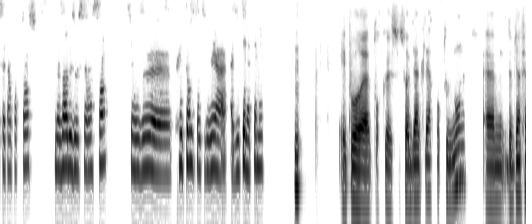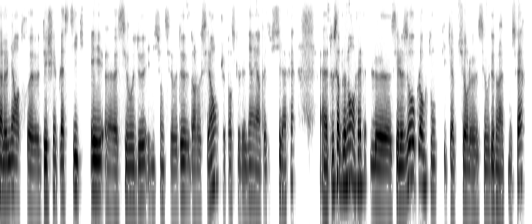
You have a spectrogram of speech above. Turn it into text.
cette importance d'avoir des océans sains si on veut prétendre continuer à habiter la planète. Mmh. Et pour, pour que ce soit bien clair pour tout le monde, de bien faire le lien entre déchets plastiques et CO2, émissions de CO2 dans l'océan. Je pense que le lien est un peu difficile à faire. tout simplement, en fait, c'est le zooplancton qui capture le CO2 dans l'atmosphère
